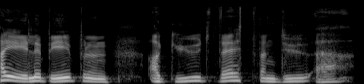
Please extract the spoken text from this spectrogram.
hele Bibelen at Gud vet hvem du er.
